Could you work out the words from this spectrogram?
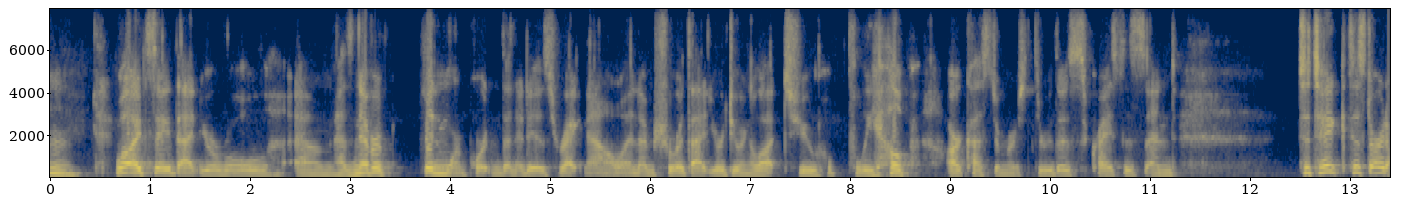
Mm. Well, I'd say that your role um, has never been more important than it is right now. And I'm sure that you're doing a lot to hopefully help our customers through this crisis. And to take to start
